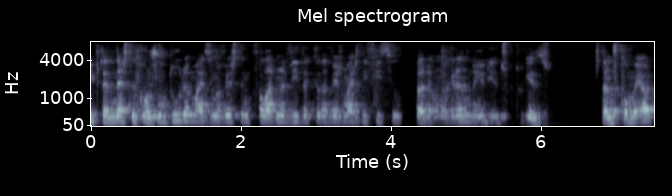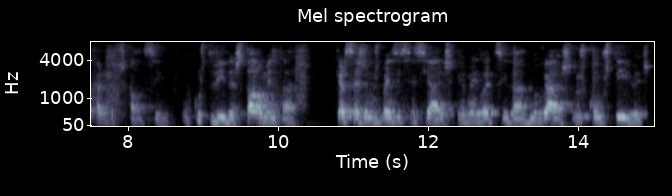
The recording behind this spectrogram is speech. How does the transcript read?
E, portanto, nesta conjuntura, mais uma vez, tenho que falar na vida cada vez mais difícil para uma grande maioria dos portugueses. Estamos com a maior carga fiscal de sempre, o custo de vida está a aumentar, quer seja nos bens essenciais, quer na eletricidade, no gás, nos combustíveis.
